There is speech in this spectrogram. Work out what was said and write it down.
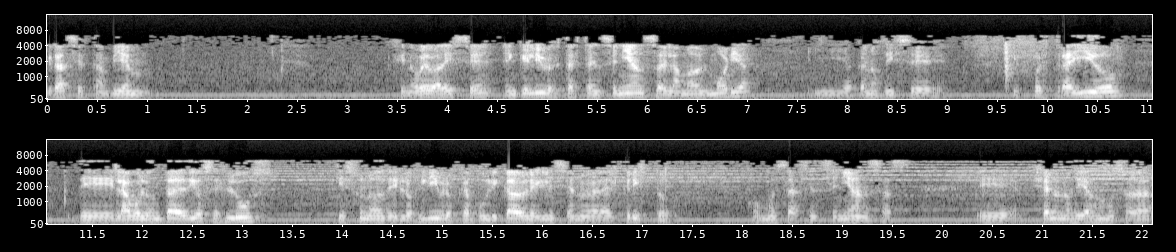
Gracias también. Genoveva dice, ¿en qué libro está esta enseñanza del amado El Moria? Y acá nos dice que fue extraído de La voluntad de Dios es luz, que es uno de los libros que ha publicado la Iglesia Nueva del Cristo, como esas enseñanzas. Eh, ya en unos días vamos a dar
